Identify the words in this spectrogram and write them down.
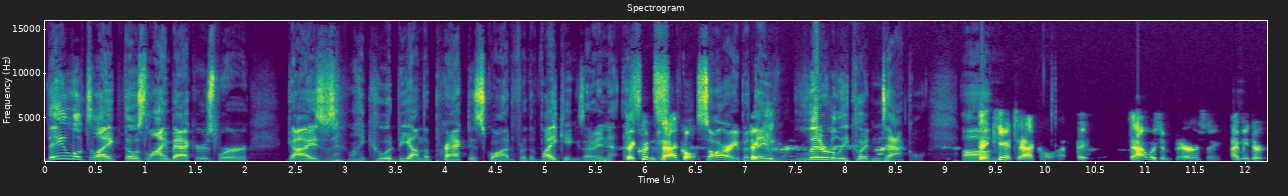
They looked like those linebackers were guys like who would be on the practice squad for the Vikings. I mean, they couldn't tackle. Sorry, but they, they literally couldn't tackle. Um, they can't tackle. I, that was embarrassing. I mean, there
